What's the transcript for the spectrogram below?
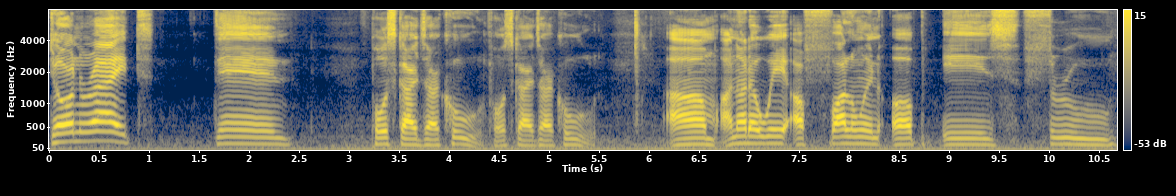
done right then postcards are cool. Postcards are cool. Um another way of following up is through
